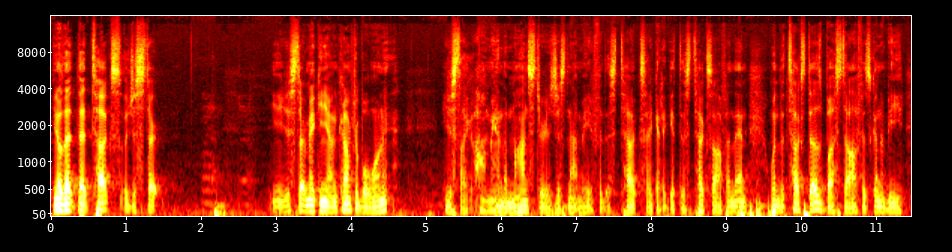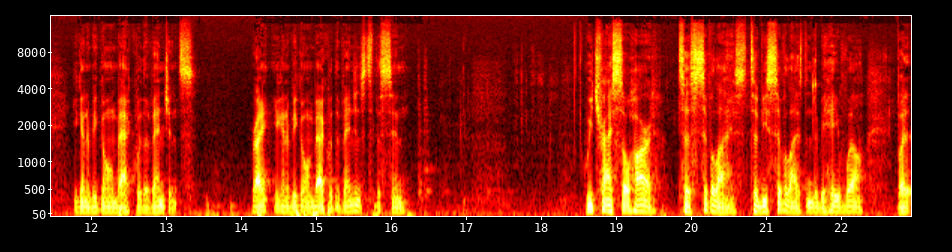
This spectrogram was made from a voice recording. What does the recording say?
You know, that, that tux will just start, you just start making you uncomfortable, won't it? You're just like, oh man, the monster is just not made for this tux. I got to get this tux off. And then when the tux does bust off, it's going to be, you're going to be going back with a vengeance, right? You're going to be going back with a vengeance to the sin. We try so hard to civilize, to be civilized and to behave well, but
